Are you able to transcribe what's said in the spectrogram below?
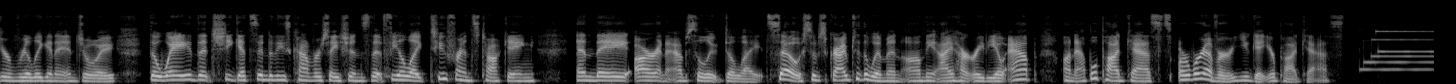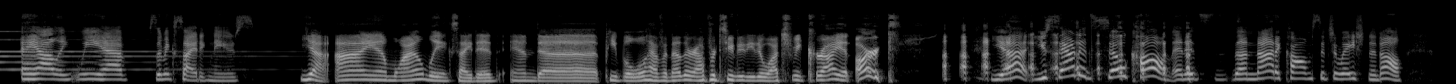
you're really going to enjoy the way that she gets into these conversations that feel like two friends talking and they are an absolute delight. So subscribe to the women on the iHeartRadio app, on Apple Podcasts, or wherever you get your podcasts. Hey, Holly, we have some exciting news. Yeah, I am wildly excited, and uh, people will have another opportunity to watch me cry at art. yeah, you sounded so calm, and it's not a calm situation at all.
